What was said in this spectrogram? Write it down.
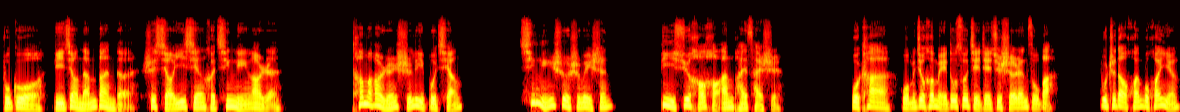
不过比较难办的是小医仙和青灵二人，他们二人实力不强，青灵涉世未深，必须好好安排才是。我看我们就和美杜莎姐姐去蛇人族吧，不知道欢不欢迎。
